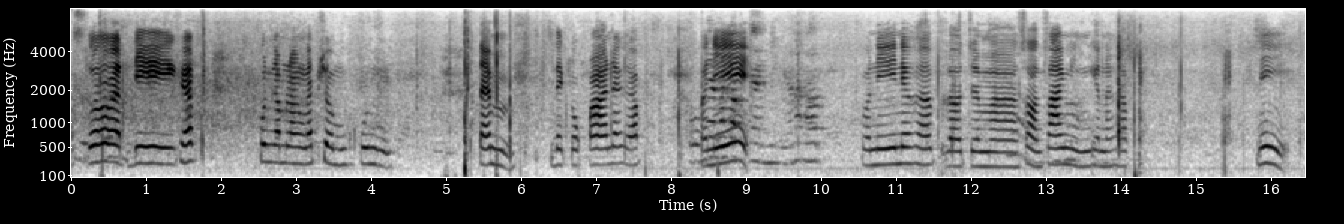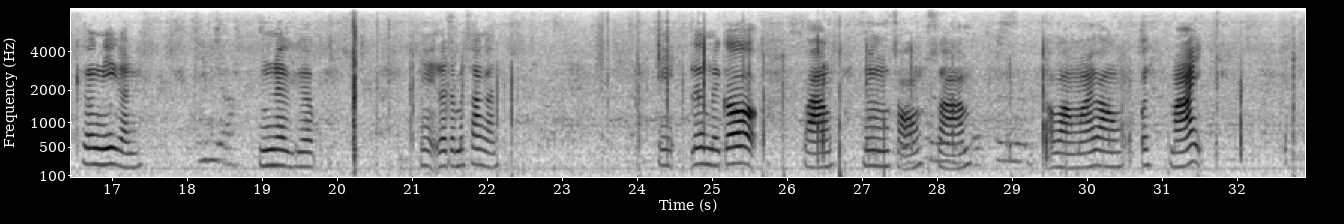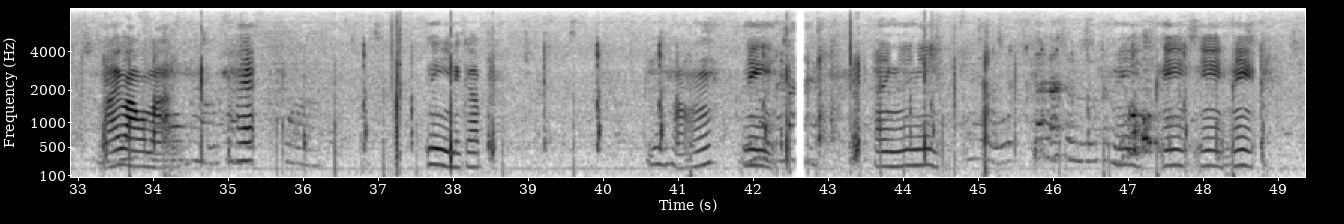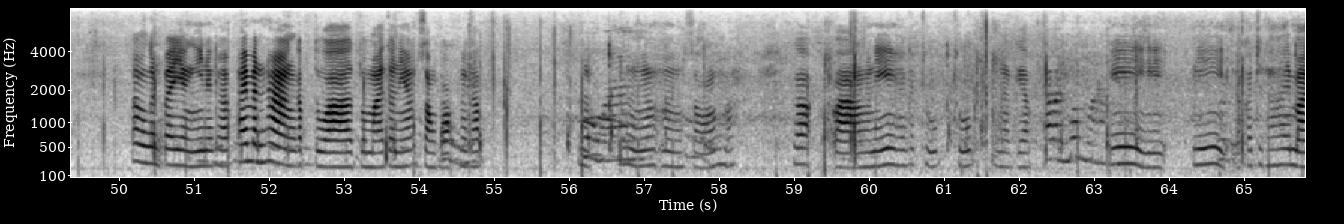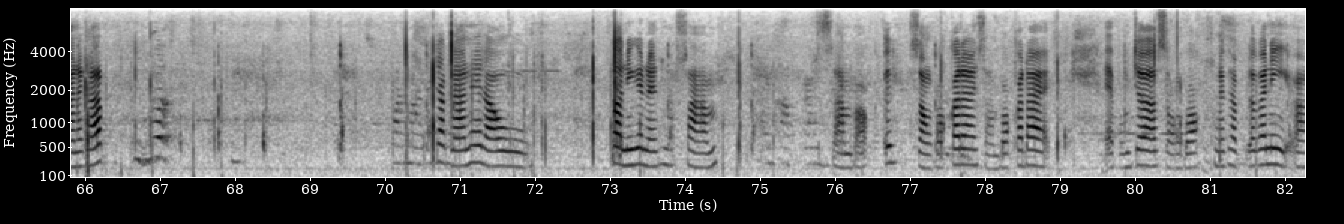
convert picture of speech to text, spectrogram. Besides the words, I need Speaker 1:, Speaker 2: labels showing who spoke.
Speaker 1: สวัสดีครับ คุณกำลังรับชมคุณแต้มเด็กตกปลานะครับ วันนี้ วันนี้นะครับเราจะมาสอนสร้างหนิงกันนะครับ นี่เครื่องนี้กันนะครับนี่เราจะมาสร้างกันนี่เริ่มเลยก็วางหนึ่งสองสาม เอาวางไม้วางเอ้ยไม้ ไม้วางประมาณแค่นี่นะครับนี่หางนี่ทำอย่างนี้นี่นี่นี่นี่นี่ทำกันไปอย่างนี้นะครับ ให้มันห่างกับตัวตัวไม้ตัวนี้สองบล็อกนะครับหนึ่งหนึ่งหนึ่งสองนะ ก็วางนนี้แล้วก็ทุบทุบนะครับ นี่นี่แล้วก็จะได้มานะครับ จากนั้นให้เรา ตอนนี้กันนะสามสามบล็อกเอ้ยสองบล็อกก็ได้สามบล็อกก็ได้แต่ผมจะสองบล็อกนะครับ แล้วก็นี่อ่า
